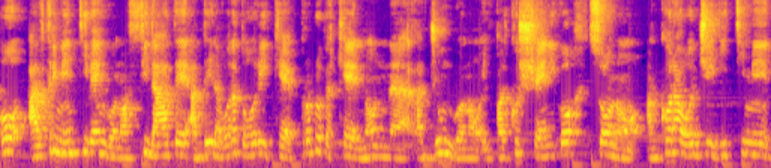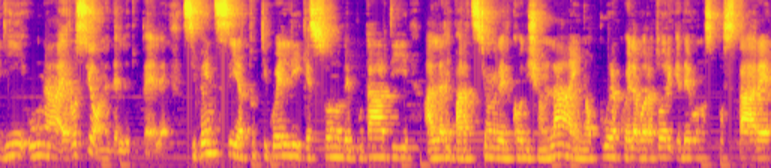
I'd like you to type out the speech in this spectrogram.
o altrimenti vengono affidate a dei lavoratori che proprio perché non raggiungono il palcoscenico sono ancora oggi vittime di una erosione delle tutele. Si pensi a tutti quelli che sono deputati alla riparazione del codice online oppure a quei lavoratori che devono spostare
